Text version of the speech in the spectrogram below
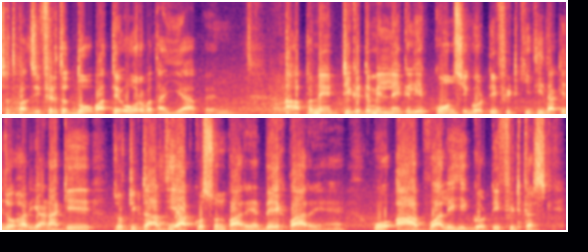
सतपाल जी फिर तो दो बातें और बताइए आप। आपने टिकट मिलने के लिए कौन सी गोटी फिट की थी ताकि जो हरियाणा के जो टिकटार्थी आपको सुन पा रहे हैं देख पा रहे हैं वो आप वाली ही गोटी फिट कर सके?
